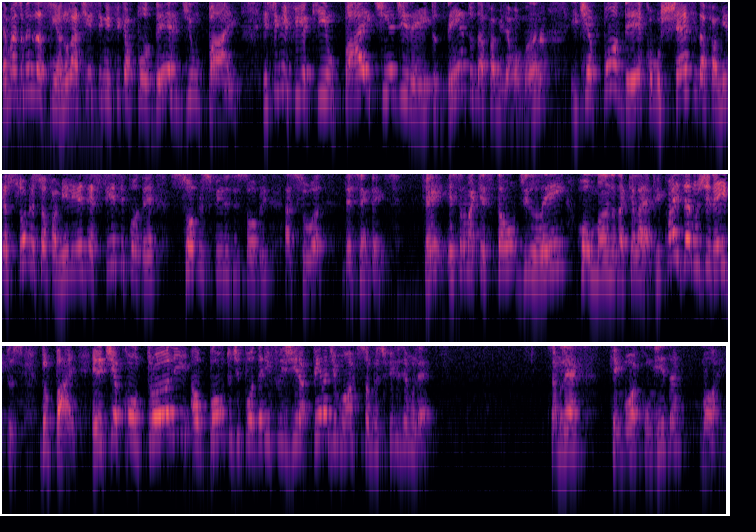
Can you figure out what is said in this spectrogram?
É mais ou menos assim, ó, no latim significa poder de um pai. E significa que o pai tinha direito dentro da família romana e tinha poder como chefe da família sobre a sua família e exercia esse poder sobre os filhos e sobre a sua descendência. Okay? Essa era uma questão de lei romana daquela época. E quais eram os direitos do pai? Ele tinha controle ao ponto de poder infligir a pena de morte sobre os filhos e a mulher. Se a mulher queimou a comida, morre.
